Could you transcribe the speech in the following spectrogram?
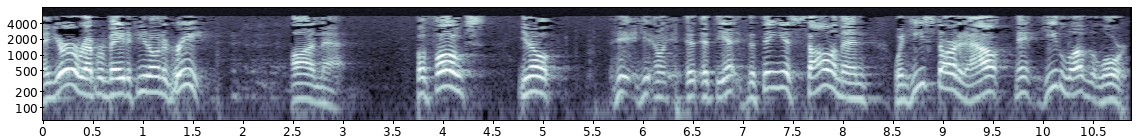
And you're a reprobate if you don't agree on that. But folks, you know, he, he, at the end, the thing is, Solomon, when he started out, man, he loved the Lord.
